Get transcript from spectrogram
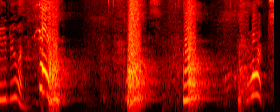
are you doing? What? What?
